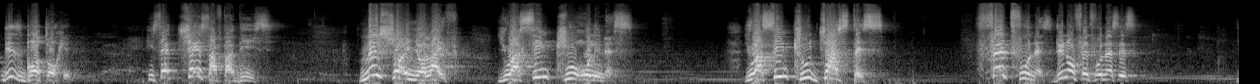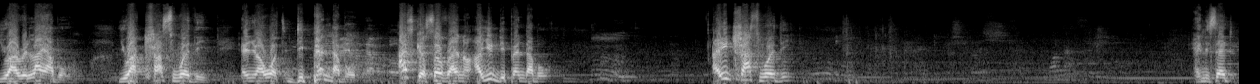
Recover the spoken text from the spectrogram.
This is God talking. He said, chase after these. Make sure in your life you are seeing true holiness. You are seeing true justice. Faithfulness. Do you know faithfulness is? You are reliable. You are trustworthy. And you are what? Dependable. Ask yourself right now, are you dependable? Are you trustworthy? And he said,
